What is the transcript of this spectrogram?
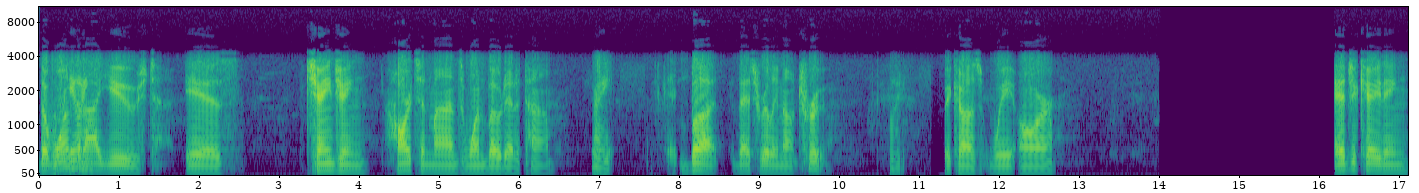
The one that. I used is changing hearts and minds one vote at a time. Right. That's good. But that's really not true. Right. Because we are educating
